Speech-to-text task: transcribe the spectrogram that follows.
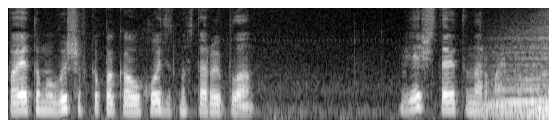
Поэтому вышивка пока уходит на второй план. Я считаю это нормально.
